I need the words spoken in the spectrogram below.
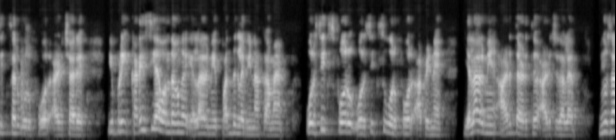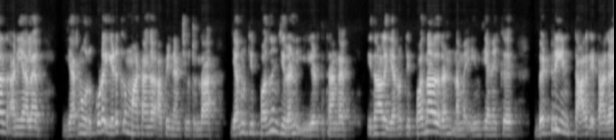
சிக்ஸர் ஒரு ஃபோர் அடித்தார் இப்படி கடைசியாக வந்தவங்க எல்லாருமே பந்துகளை வீணாக்காமல் ஒரு சிக்ஸ் ஃபோர் ஒரு சிக்ஸ் ஒரு ஃபோர் அப்படின்னு எல்லாருமே அடுத்து அடுத்து அடித்ததால் நியூசிலாந்து அணியால் இரநூறு கூட எடுக்க மாட்டாங்க அப்படின்னு நினச்சிக்கிட்டு இருந்தா இரநூத்தி பதினஞ்சு ரன் எடுத்துட்டாங்க. இதனால் இரநூத்தி பதினாறு ரன் நம்ம இந்திய அணிக்கு வெற்றியின் டார்கெட்டாக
